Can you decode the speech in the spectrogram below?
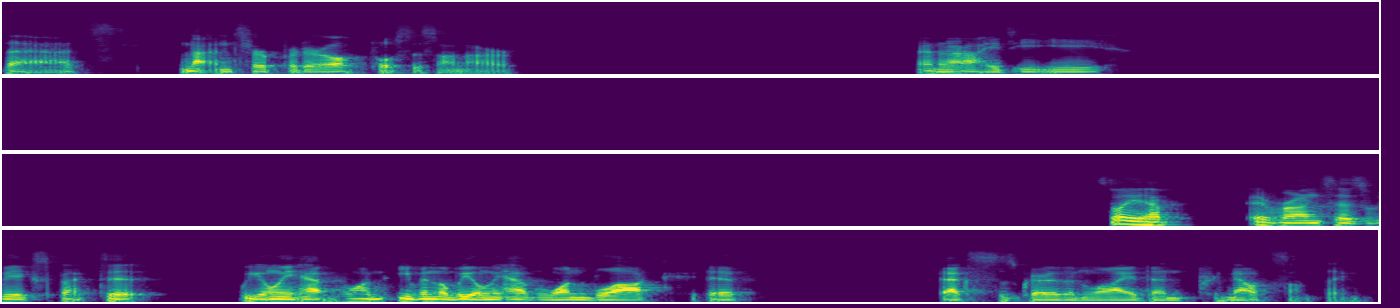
that, not interpreter, I'll post this on our, in our IDE. So yeah, it runs as we expect it. We only have one, even though we only have one block, if x is greater than y, then print out something.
